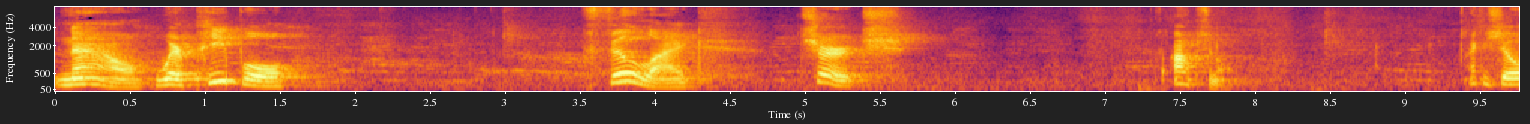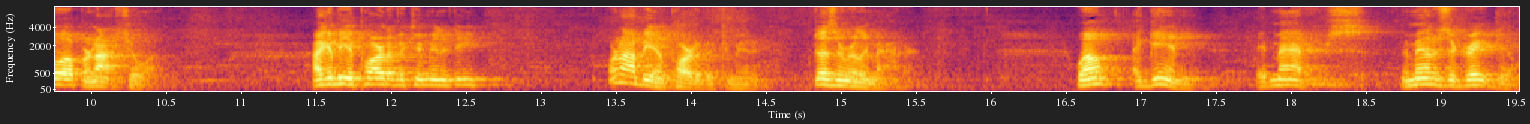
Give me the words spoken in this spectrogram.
now where people feel like church is optional. I can show up or not show up. I can be a part of a community or not be a part of a community. Doesn't really matter. Well, again, it matters. It matters a great deal.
